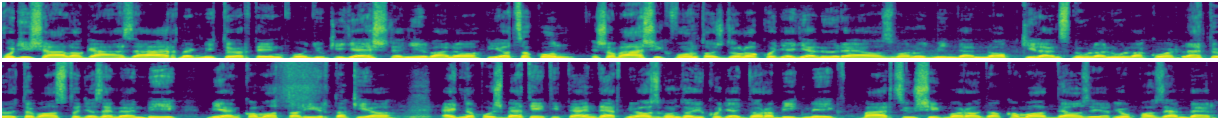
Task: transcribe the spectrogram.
hogy is áll a gázár, meg mi történt mondjuk így este nyilván a piacokon, és a másik fontos dolog, hogy egyelőre az van, hogy minden nap 9.00-kor letöltöm azt, hogy az MNB milyen kamattal írta ki a egynapos betéti tendert. Mi azt gondoljuk, hogy egy darabig még márciusig marad a kamat, de azért jobb, ha az ember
